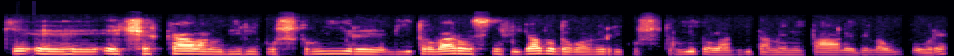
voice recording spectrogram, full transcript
che, eh, e cercavano di ricostruire, di trovare un significato dopo aver ricostruito la vita mentale dell'autore,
